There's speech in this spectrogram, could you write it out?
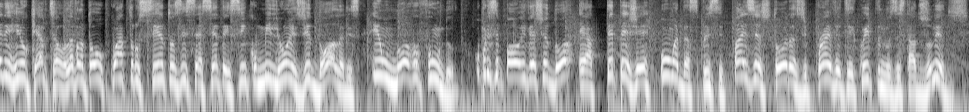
Hidden Hill Capital levantou 465 milhões de dólares em um novo fundo. O principal investidor é a TPG, uma das principais gestoras de private equity nos Estados Unidos.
